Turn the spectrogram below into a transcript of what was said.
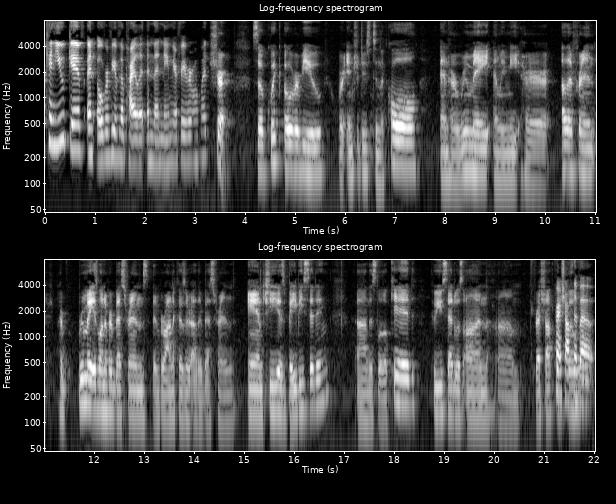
Can you give an overview of the pilot and then name your favorite moment? Sure. So, quick overview we're introduced to Nicole and her roommate, and we meet her other friend. Her roommate is one of her best friends, then Veronica's her other best friend. And she is babysitting uh, this little kid who you said was on um, Fresh Off Fresh off the boat.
